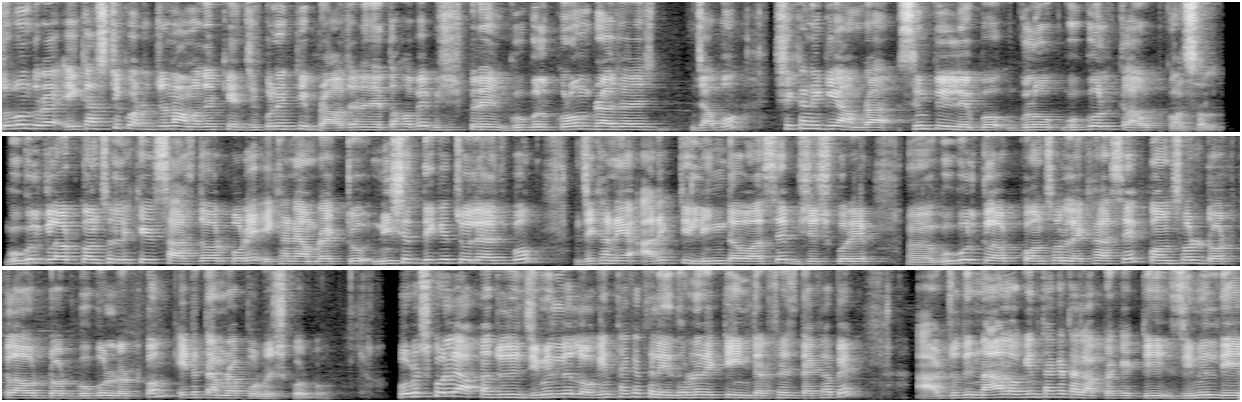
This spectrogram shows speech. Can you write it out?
সো বন্ধুরা, এই কাজটি করার জন্য আমাদেরকে যে কোনো একটি ব্রাউজারে যেতে হবে। বিশেষ করে গুগল ক্রোম ব্রাউজারে যাব। সেখানে গিয়ে আমরা সিম্পলি লিখব Google cloud console Google cloud console লিখে সার্চ দেওয়ার পরে এখানে আমরা একটু নিচের দিকে চলে আসব, যেখানে আরেকটি লিঙ্ক দেওয়া আছে। বিশেষ করে গুগল ক্লাউড কনসোল লেখা আছে console dot cloud dot Google dot com এটাতে আমরা প্রবেশ করব। প্রবেশ করলে আপনার যদি জিমেল লগ ইন থাকে, তাহলে এই ধরনের একটি ইন্টারফেস দেখাবে। আর যদি না লগ ইন থাকে, তাহলে আপনাকে একটি জিমেল দিয়ে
